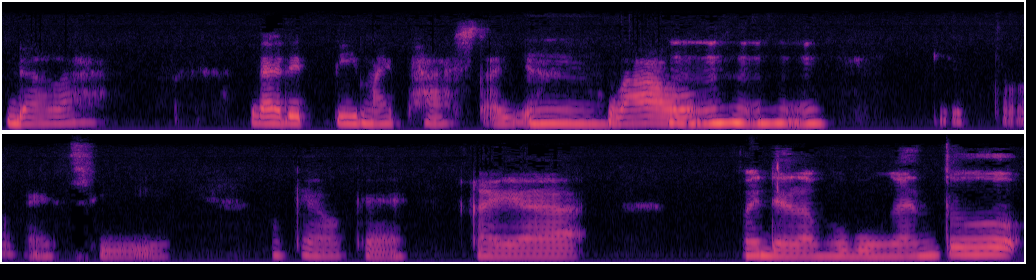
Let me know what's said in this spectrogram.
udahlah let it be my past aja. Hmm. Wow, Hmm. gitu. I see. Oke oke. Kayak apa, dalam hubungan tuh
